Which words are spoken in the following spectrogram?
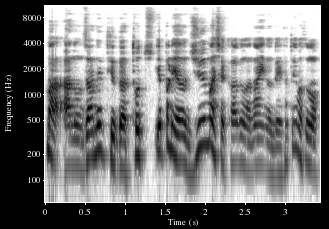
まあ、あの、残念っていうか、途中、やっぱりあの、10枚しかカードがないので、例えばその、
